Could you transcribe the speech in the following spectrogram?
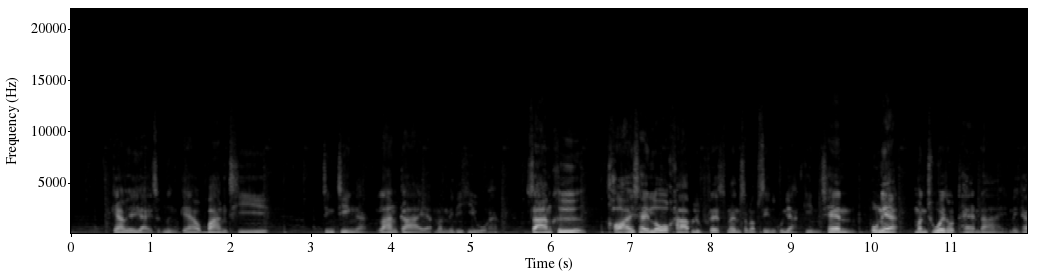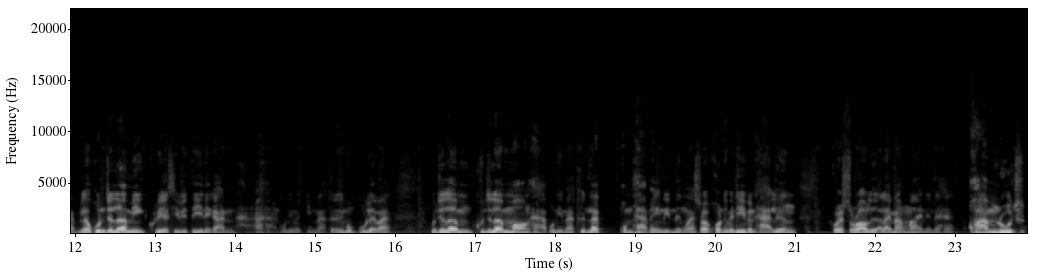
ำแก้วใหญ่ๆ สักหนึ่งแก้วบางทีจริงๆอะร่างกายอะมันไม่ได้หิวครับสามคือขอให้ใช้ low carb replacement สำหรับสิ่งที่คุณอยากกิน เช่น พวกเนี้ยมันช่วยทดแทนได้นะครับ แล้วคุณจะเริ่มมี creativity ในการหาอาหารพวกนี้มากินมากขึ้นอันนี้ผมพูดเลยว่า คุณจะเริ่มคุณจะเริ่มมองหาพวกนี้มากขึ้น และผมถามให้อีกนิดหนึ่งว่าสำหรับคนที่ไม่ได้มีปัญหาเรื่อง คอเลสเตอรอลหรืออะไรมากมายเนี่ยนะฮะความรู้ชุด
